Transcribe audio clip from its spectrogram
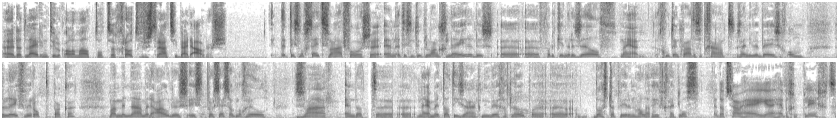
Uh, dat leidde natuurlijk allemaal tot uh, grote frustratie bij de ouders het is nog steeds zwaar voor ze. En het is natuurlijk lang geleden. Dus uh, voor de kinderen zelf, nou ja, goed en kwaad als het gaat, zijn die weer bezig om hun leven weer op te pakken. Maar met name de ouders is het proces ook nog heel zwaar. En dat, uh, nou ja, met dat die zaak nu weer gaat lopen, barst dat weer een halle hevigheid los. Dat zou hij hebben gepleegd,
